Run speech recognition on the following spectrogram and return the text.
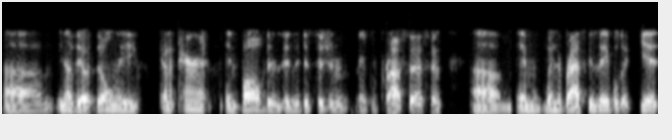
um, you know, the the only kind of parent involved in, in the decision making process. And um, and when Nebraska is able to get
